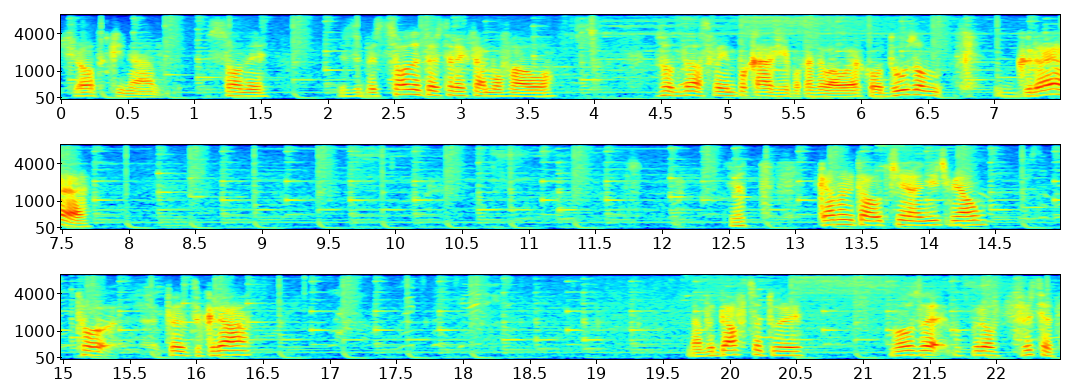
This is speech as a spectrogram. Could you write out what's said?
środki na Sony. Sony to jest reklamowało. Sony na swoim pokazie pokazywało jako dużą grę. Ja, t- Gavin to odcinek nic miał. To, to jest gra na wydawcę, który może dopiero wyszedł.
